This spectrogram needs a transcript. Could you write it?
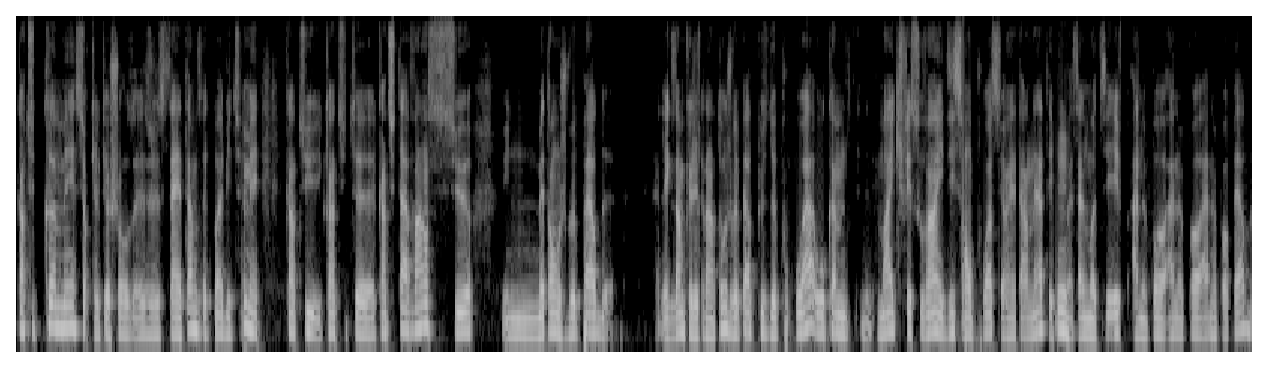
quand tu te commets sur quelque chose, c'est un terme, vous n'êtes pas habitué, mais quand tu, quand tu te, quand tu t'avances sur une, mettons, je veux perdre, l'exemple que j'ai fait tantôt, je veux perdre plus de poids, ou comme Mike fait souvent, il dit son poids sur Internet, et puis Mm. ben, ça le motive à ne pas, à ne pas, à ne pas perdre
